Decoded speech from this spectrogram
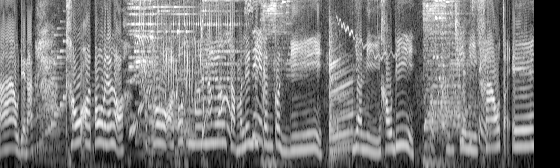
อ้าว เดี๋ยวนะ เขาออโต้ไปแล้วเหรอโอ้โหออโต้ทำไมอะกลับมาเล่นด้วยกันก่อนดี อย่าหนีเขาดิตกพื้นอที่ย่าหนีพิเศษเขาตัวเอง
